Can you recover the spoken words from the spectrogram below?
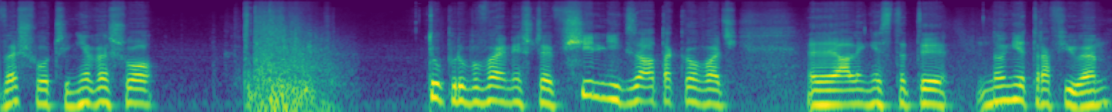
weszło czy nie weszło. Tu próbowałem jeszcze w silnik zaatakować, e, ale niestety no nie trafiłem.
